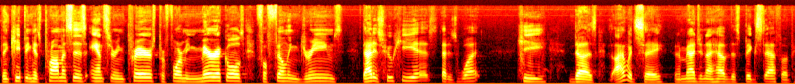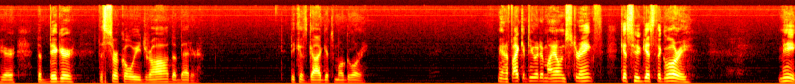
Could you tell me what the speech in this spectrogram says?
than keeping his promises, answering prayers, performing miracles, fulfilling dreams. That is who he is. That is what he does. I would say, and imagine I have this big staff up here, the bigger the circle we draw, the better. Because God gets more glory. Man, if I could do it in my own strength, guess who gets the glory? me.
